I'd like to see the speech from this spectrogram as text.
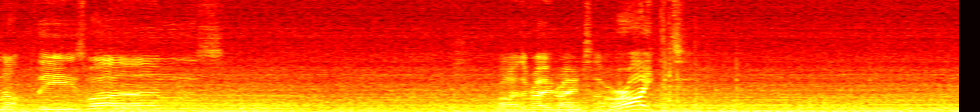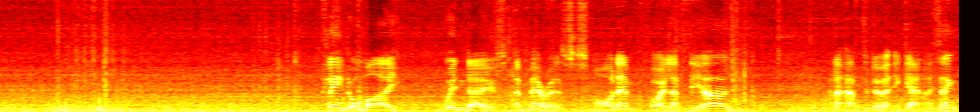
not these ones. Follow the road round to the right. Cleaned all my windows and mirrors this morning before I left the yard. And I have to do it again, I think.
